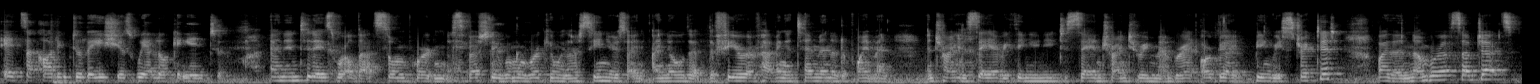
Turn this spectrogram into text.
It's according to the issues we are looking into. And in today's world, that's so important, especially when we're working with our seniors. I, I know that the fear of having a 10 minute appointment and trying to say everything you need to say and trying to remember it or be, being restricted by the number of subjects,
